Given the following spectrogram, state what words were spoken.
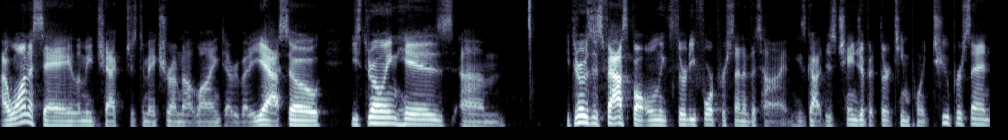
I want to say, let me check just to make sure I'm not lying to everybody. Yeah, so he's throwing his um, he throws his fastball only 34% of the time. He's got his changeup at 13.2%,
